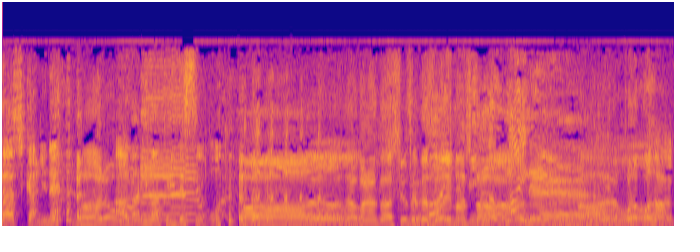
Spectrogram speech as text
確かにね。なるほどね。上がりまくりですよ。あーなかなか修正が揃いました。みんなうまいね。このコーナー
